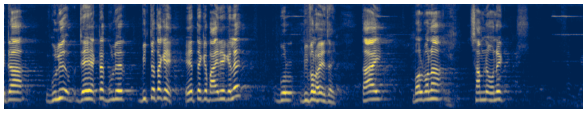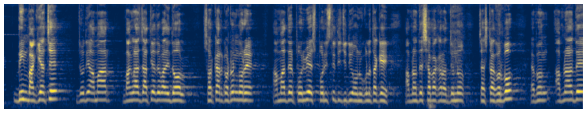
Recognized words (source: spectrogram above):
এটা গুলি, যে একটা গুলের বৃত্ত থাকে, এর থেকে বাইরে গেলে গোল বিফল হয়ে যায়। তাই বলব না, সামনে অনেক দিন বাকি আছে। যদি আমার বাংলা জাতীয়তাবাদী দল সরকার গঠন করে আমাদের পরিবেশ পরিস্থিতি যদি অনুকূলে থাকে, আপনাদের সেবা করার জন্য চেষ্টা করব এবং আপনাদের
